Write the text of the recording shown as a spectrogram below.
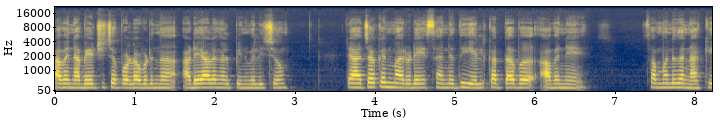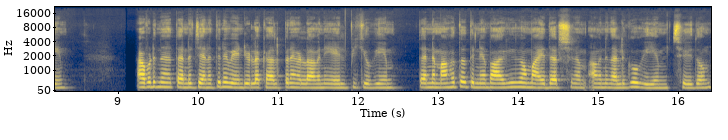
അവൻ അപേക്ഷിച്ചപ്പോൾ അവിടുന്ന് അടയാളങ്ങൾ പിൻവലിച്ചു. രാജാക്കന്മാരുടെ സന്നിധിയിൽ കർത്താവ് അവനെ സമുന്നതനാക്കി. അവിടുന്ന് തന്റെ ജനത്തിനു വേണ്ടിയുള്ള കൽപ്പനകൾ അവനെ ഏൽപ്പിക്കുകയും തന്റെ മഹത്വത്തിന് ഭാഗികമായ ദർശനം അവന് നൽകുകയും ചെയ്തു.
